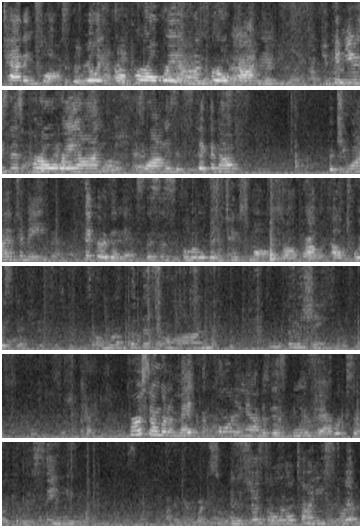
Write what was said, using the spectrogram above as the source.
tatting floss, the really, or pearl rayon, pearl cotton. You can use this pearl rayon as long as it's thick enough, but you want it to be thicker than this. This is a little bit too small, so I'll probably, I'll twist it. So I'm gonna put this on the machine. Okay. First, I'm gonna make the cording out of this blue fabric so it can be seen. And it's just a little tiny strip.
